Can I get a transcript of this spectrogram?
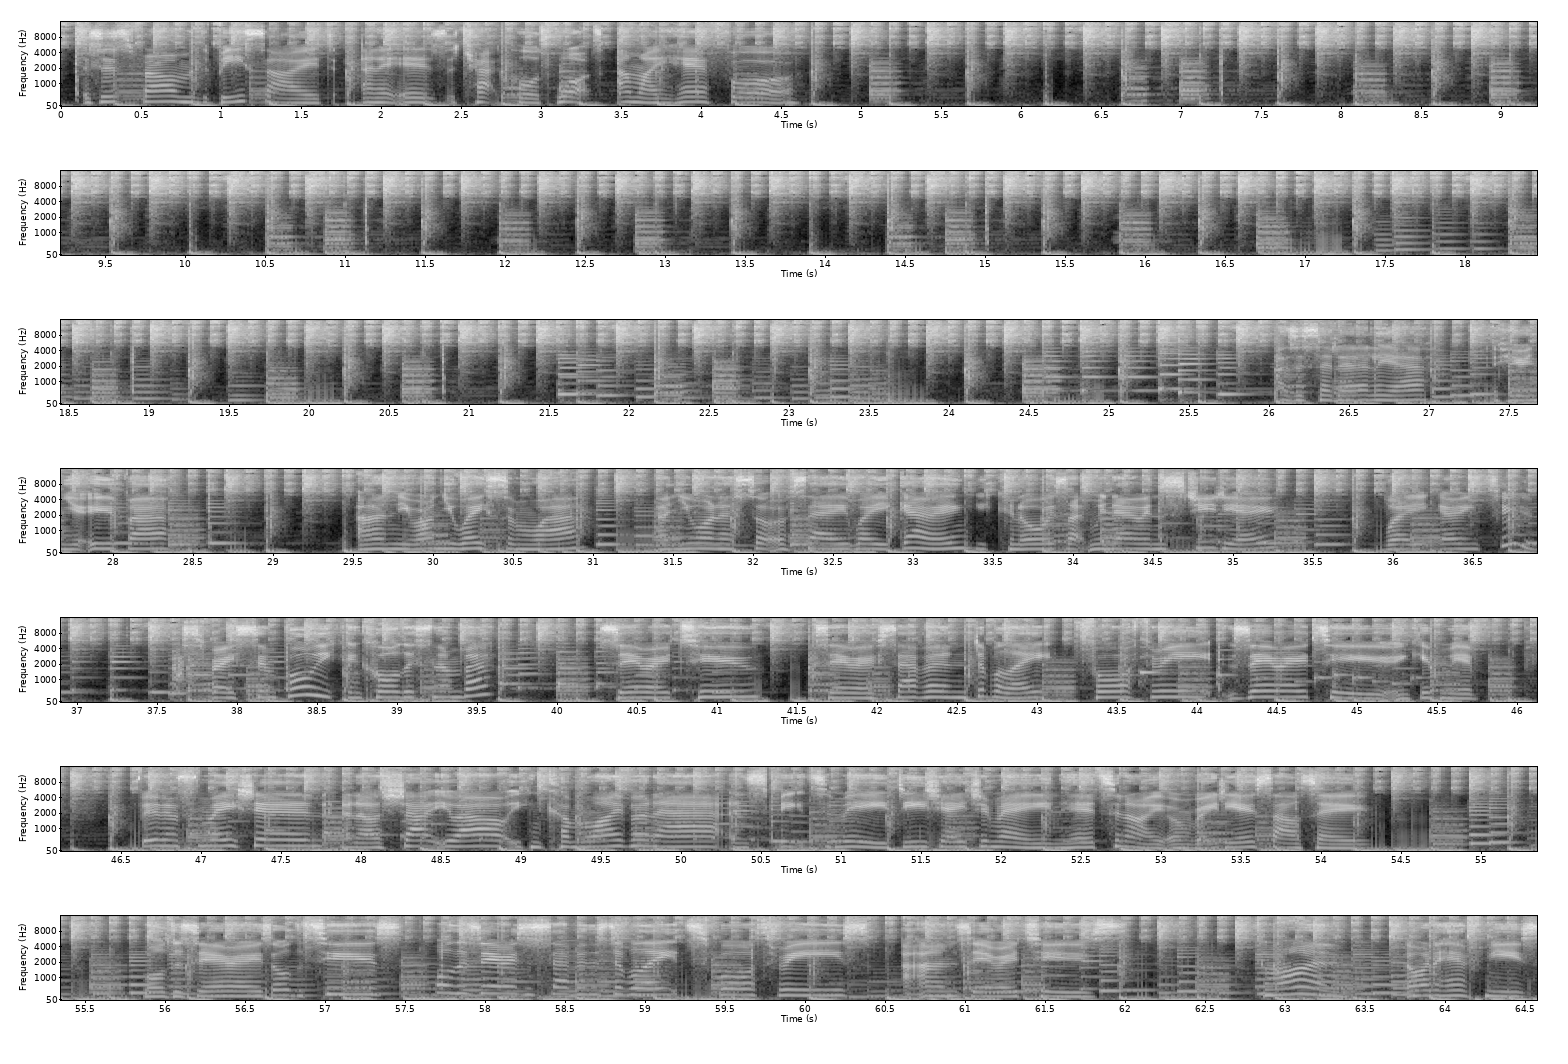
This is from the B side and it is a track called What Am I Here For? And you're on your way somewhere and you want to sort of say where you're going, you can always let me know in the studio where you're going to. It's very simple. You can call this number 0207884302 and give me a bit of information and I'll shout you out. You can come live on air and speak to me, DJ Germaine, here tonight on Radio Salto. All the zeros, all the twos, all the zeros and sevens, double eights, four threes, and zero twos. Come on, I want to hear from you.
